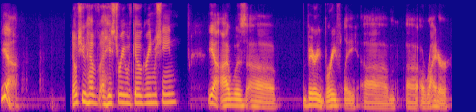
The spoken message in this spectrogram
yeah Don't you have a history with Go Green Machine? Yeah i was uh very briefly um uh, a writer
